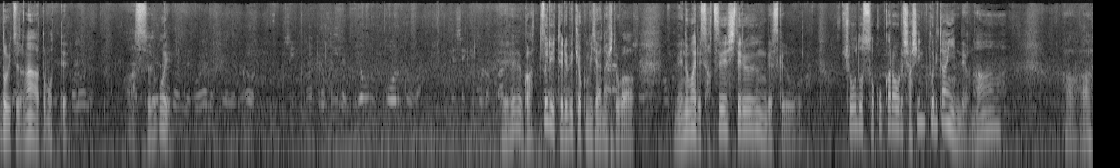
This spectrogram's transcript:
ドイツだなと思って。あすごい。えー、がっつりテレビ局みたいな人が目の前で撮影してるんですけど。ちょうどそこから俺写真撮りたいんだよな。ああ。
